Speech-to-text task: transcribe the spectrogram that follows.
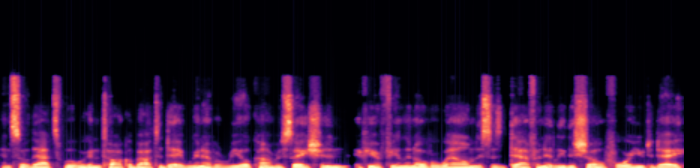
And so that's what we're going to talk about today. We're going to have a real conversation. If you're feeling overwhelmed, this is definitely the show for you today.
